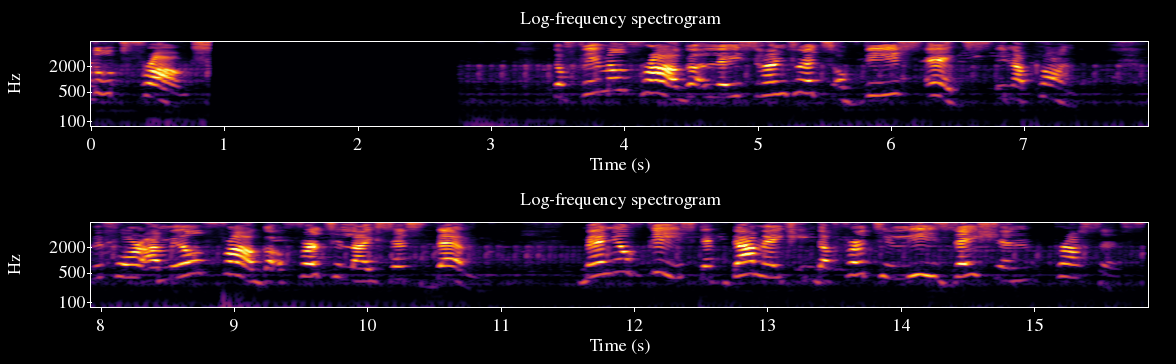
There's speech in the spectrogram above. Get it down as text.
adult frogs. The female frog lays hundreds of these eggs in a pond before a male frog fertilizes them. Many these get damaged in the fertilization process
